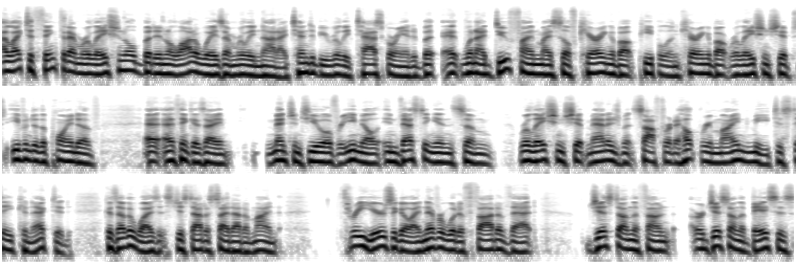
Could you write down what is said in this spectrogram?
I like to think that I'm relational, but in a lot of ways, I'm really not. I tend to be really task oriented. But uh, when I do find myself caring about people and caring about relationships, even to the point of, I think, as I mentioned to you over email, investing in some relationship management software to help remind me to stay connected, because otherwise it's just out of sight, out of mind. Three years ago, I never would have thought of that just on the found or just on the basis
